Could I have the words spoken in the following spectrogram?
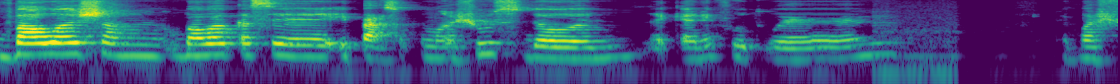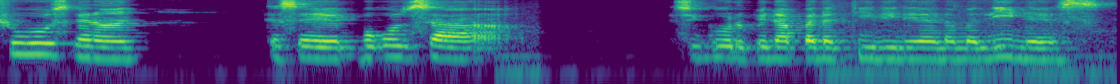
bawal siyang, bawal kasi ipasok mga shoes doon, like any footwear, like mga shoes, ganun. Kasi bukod sa, siguro pinapanatili nila na malinis,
